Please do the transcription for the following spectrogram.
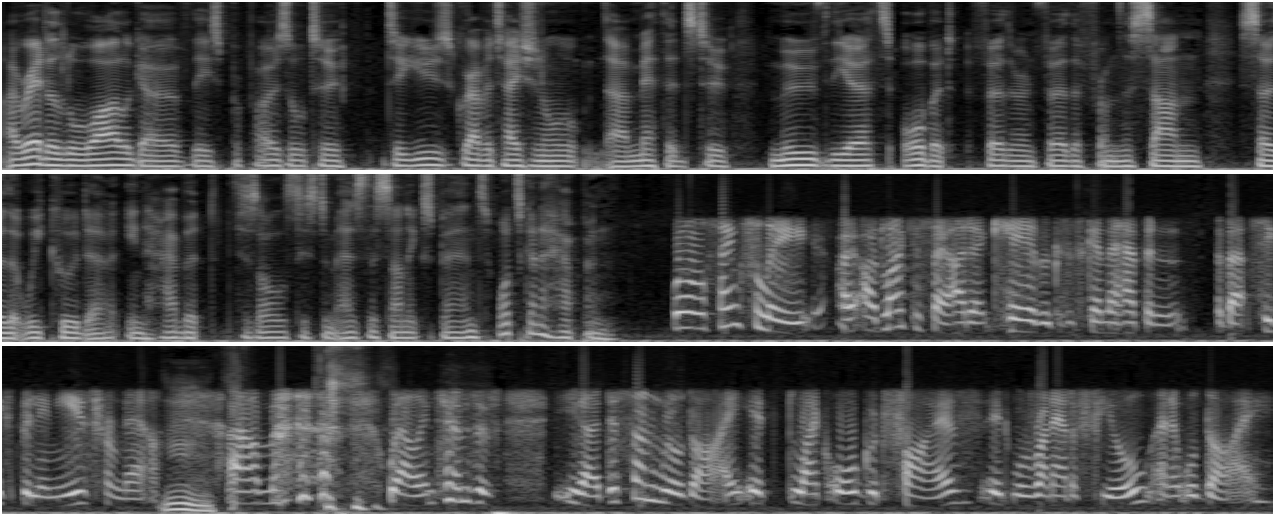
I read a little while ago of this proposal to to use gravitational uh, methods to move the Earth's orbit further and further from the sun, so that we could uh, inhabit the solar system as the sun expands. What's going to happen? Well, thankfully, I, I'd like to say I don't care because it's going to happen about six billion years from now. Um, well, in terms of, you know, the sun will die. It, like all good fires, it will run out of fuel and it will die.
